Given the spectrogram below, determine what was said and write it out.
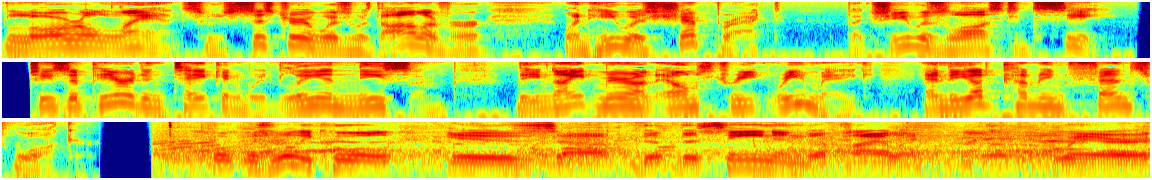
Laurel Lance, whose sister was with Oliver when he was shipwrecked, but she was lost at sea. She's appeared in Taken with Liam Neeson, the Nightmare on Elm Street remake, and the upcoming Fence Walker. What was really cool is uh, the, the scene in the pilot where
